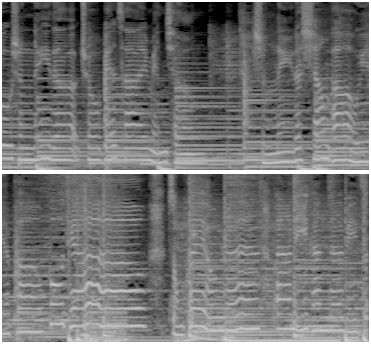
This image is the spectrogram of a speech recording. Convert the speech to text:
不是你的就别再勉强。是你的，想跑也跑不掉。总会有人把你看得比自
